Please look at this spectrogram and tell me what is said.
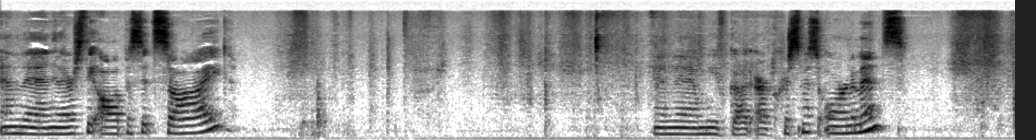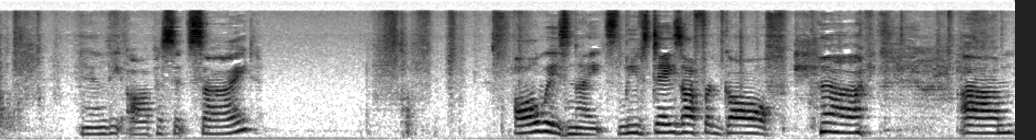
And then there's the opposite side. And then we've got our Christmas ornaments. And the opposite side. Always nights. Leaves days off for golf. um,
